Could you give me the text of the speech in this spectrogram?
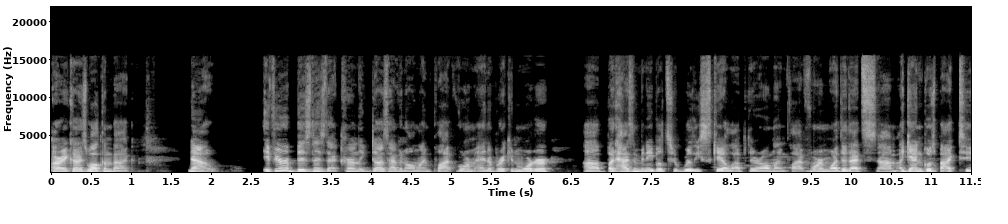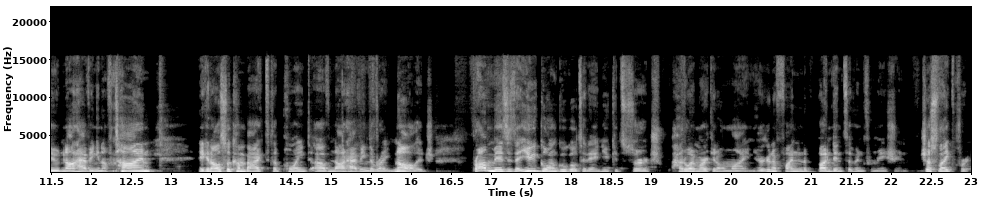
All right, guys, welcome back. Now, if you're a business that currently does have an online platform and a brick and mortar, uh, but hasn't been able to really scale up their online platform, whether that's, um, again, goes back to not having enough time, it can also come back to the point of not having the right knowledge. Problem is, is that you could go on Google today and you could search, how do I market online? You're going to find an abundance of information. Just like for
